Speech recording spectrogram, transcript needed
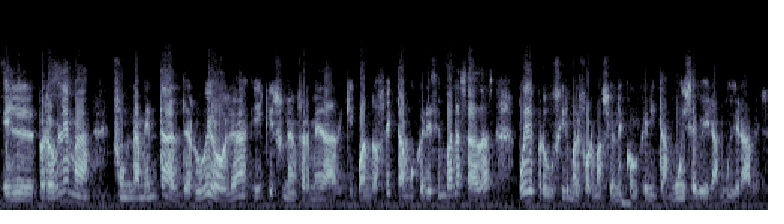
El problema fundamental de rubiola es que es una enfermedad que cuando afecta a mujeres embarazadas puede producir malformaciones congénitas muy severas, muy graves.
